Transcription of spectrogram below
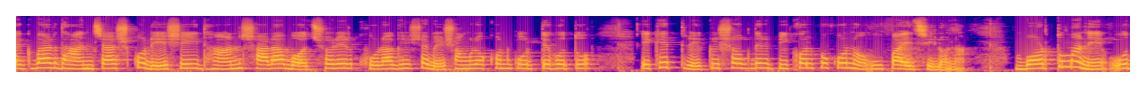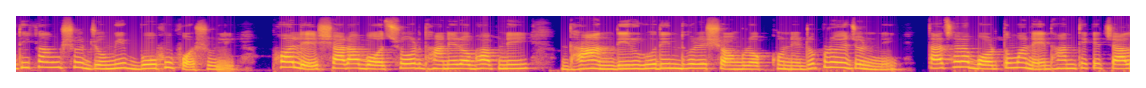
একবার ধান চাষ করে সেই ধান সারা বছরের খোরাক হিসাবে সংরক্ষণ করতে হতো। এক্ষেত্রে কৃষকদের বিকল্প কোনো উপায় ছিল না। বর্তমানে অধিকাংশ জমি বহু ফসলি, ফলে সারা বছর ধানের অভাব নেই। ধান দীর্ঘদিন ধরে সংরক্ষণেরও প্রয়োজন নেই। তাছাড়া বর্তমানে ধান থেকে চাল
